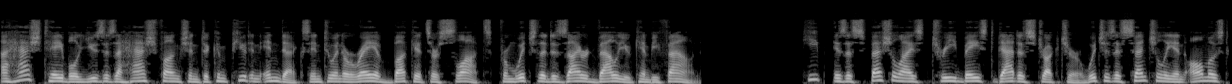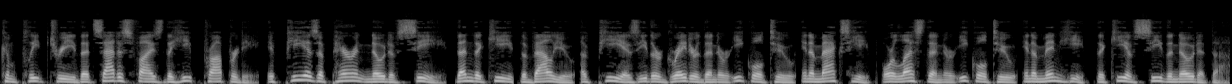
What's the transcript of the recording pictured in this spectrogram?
A hash table uses a hash function to compute an index into an array of buckets or slots, from which the desired value can be found. Heap, is a specialized tree-based data structure which is essentially an almost complete tree that satisfies the heap property. If P is a parent node of C, then the key the value of P is either greater than or equal to in a max heap or less than or equal to in a min heap. The key of C the node at the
